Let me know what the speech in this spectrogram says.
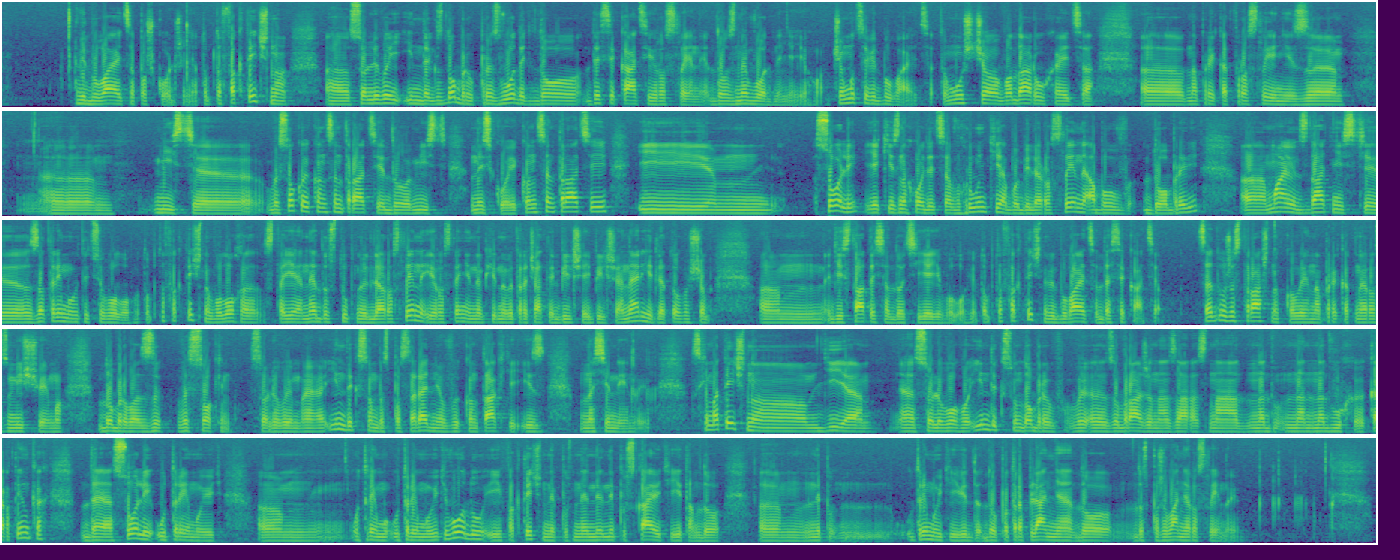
відбувається пошкодження. Тобто, фактично, е, сольовий індекс добрив призводить до десикації рослини, до зневоднення його. Чому це відбувається? Тому що вода рухається, е, наприклад, в рослині з е, місць високої концентрації до місць низької концентрації і солі, які знаходяться в ґрунті або біля рослини, або в добриві, е, мають здатність е, затримувати цю вологу. Тобто, фактично, волога стає недоступною для рослини, і рослині необхідно витрачати більше і більше енергії для того, щоб ем, дістатися до цієї вологи. Тобто, фактично відбувається десикація. Це дуже страшно, коли, наприклад, ми розміщуємо добрива з високим сольовим е, індексом безпосередньо в контакті із насіниною. Схематично дія е, сольового індексу добрив е, зображена зараз на, на, на, на двох картинках, де солі утримують, ем, утриму- утримують воду і фактично не, не, не пускають її там до ем, не, утримують її від до потрапляння до, до споживання рослиною.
